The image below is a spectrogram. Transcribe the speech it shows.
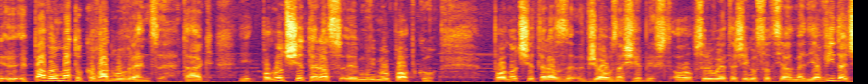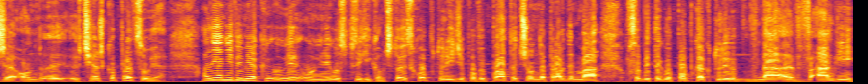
no, Paweł ma to kowadło w ręce, tak? I ponoć się teraz, y, mówimy o Popku, ponoć się teraz wziął za siebie. Obserwuję też jego social media. Widać, że on y, ciężko pracuje. Ale ja nie wiem, jak u, niego z psychiką. Czy to jest chłop, który idzie po wypłatę, czy on naprawdę ma w sobie tego Popka, który w, na, w Anglii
